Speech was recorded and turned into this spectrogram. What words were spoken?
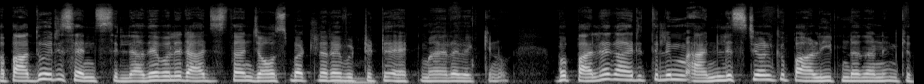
അപ്പോൾ അതും ഒരു സെൻസ് ഇല്ല. അതേപോലെ രാജസ്ഥാൻ ജോസ് ബട്ട്ലറെ വിട്ടിട്ട് എറ്റ്മാരെ വെക്കണു. അപ്പോൾ പല കാര്യത്തിലും അനലിസ്റ്റുകൾക്ക് പാളിയിട്ടുണ്ടെന്നാണ് എനിക്ക്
